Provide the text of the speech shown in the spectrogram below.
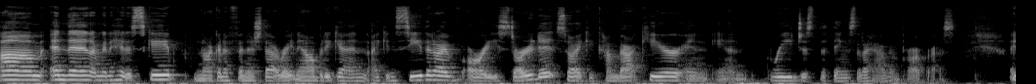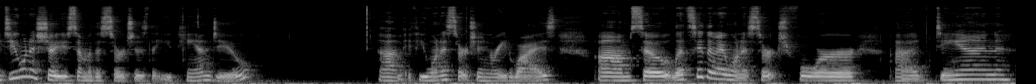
Um, and then I'm going to hit escape. I'm not going to finish that right now, but again, I can see that I've already started it, so I could come back here and, and read just the things that I have in progress. I do want to show you some of the searches that you can do um, if you want to search in Readwise. Um, so let's say that I want to search for uh, Dan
